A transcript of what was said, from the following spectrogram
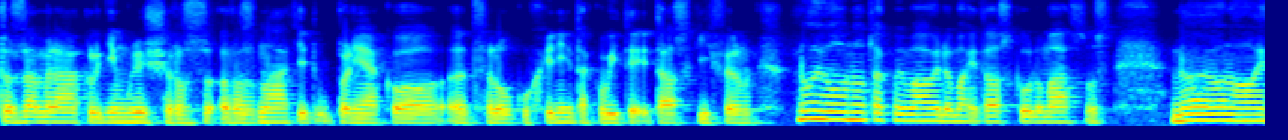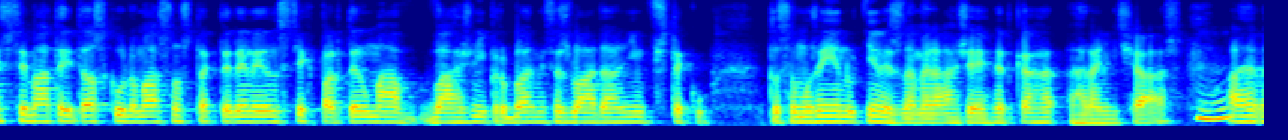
To znamená, klidně můžeš roz, rozmlátit úplně jako e, celou kuchyni, takový ty italský film. No jo, no tak my máme doma italskou domácnost. No jo, no, jestli máte italskou domácnost, tak ten jeden z těch partnerů má vážný problémy se zvládáním vzteku. To samozřejmě nutně neznamená, že je hnedka hraničář, mm-hmm. ale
